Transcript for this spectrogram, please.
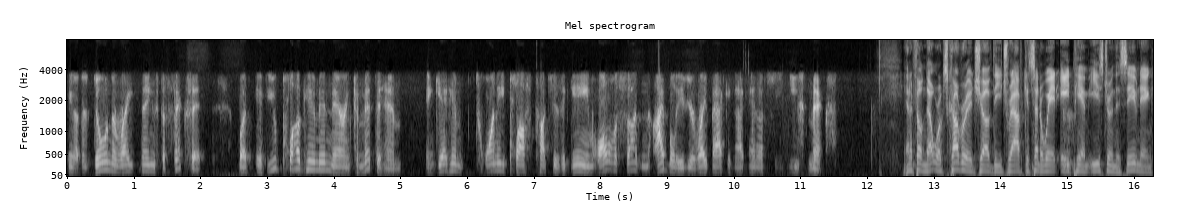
You know, they're doing the right things to fix it. But if you plug him in there and commit to him, and get him 20 plus touches a game, all of a sudden, I believe you're right back in that NFC East mix. NFL Network's coverage of the draft gets underway at 8 p.m. Eastern this evening.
